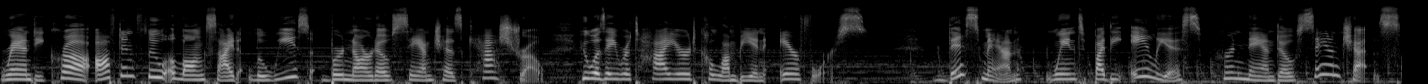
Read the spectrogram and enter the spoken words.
Randy Kruh often flew alongside Luis Bernardo Sanchez Castro, who was a retired Colombian Air Force. This man went by the alias Hernando Sanchez,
